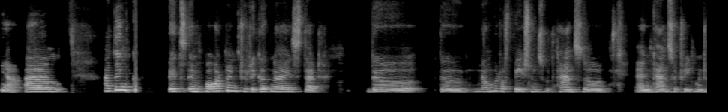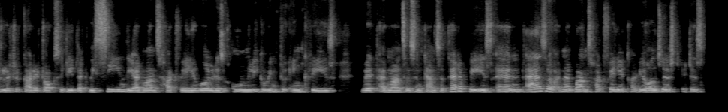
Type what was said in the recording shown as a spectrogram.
Yeah, um, I think it's important to recognize that the the number of patients with cancer and cancer treatment related cardiotoxicity that we see in the advanced heart failure world is only going to increase with advances in cancer therapies. And as an advanced heart failure cardiologist, it is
